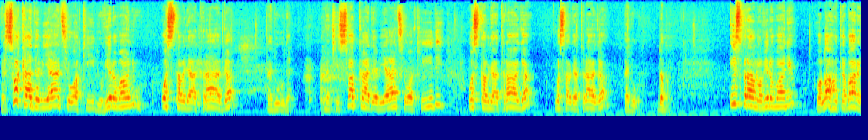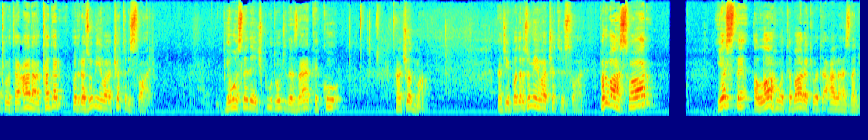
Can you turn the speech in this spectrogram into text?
Jer svaka devijacija u akidi, u vjerovanju, ostavlja traga na ljude. Znači svaka devijacija u akidi ostavlja traga, ostavlja traga na ljude. Dobro. Ispravno vjerovanje Wallahu tabaraka wa ta'ala kadar podrazumijeva četiri stvari. I ovo sljedeći put hoću da znate ko, znači odmah. Znači podrazumijeva četiri stvari. Prva stvar jeste Allahu wa ve ta'ala znanje.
